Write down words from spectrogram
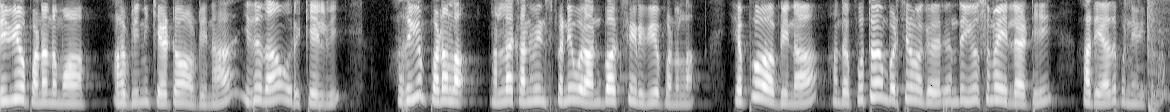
ரிவ்யூ பண்ணணுமா அப்படின்னு கேட்டோம் அப்படின்னா இதுதான் ஒரு கேள்வி. அதையும் பண்ணலாம். நல்லா கன்வின்ஸ் பண்ணி ஒரு அன்பாக்சிங் ரிவ்யூ பண்ணலாம். எப்போது அப்படின்னா அந்த புத்தகம் படித்து நமக்கு வேறு எந்த யூஸுமே இல்லாட்டி அதையாவது பண்ணி வைக்கலாம்.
